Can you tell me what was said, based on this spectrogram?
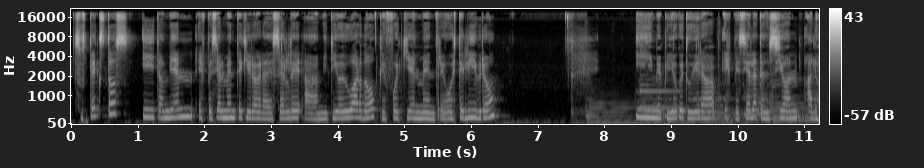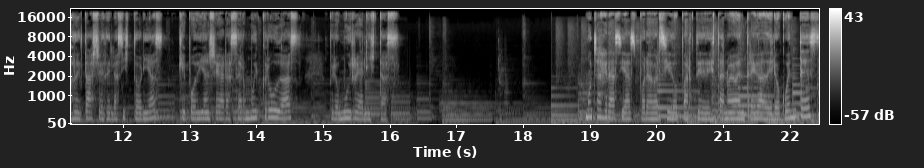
sus textos y también especialmente quiero agradecerle a mi tío Eduardo, que fue quien me entregó este libro y me pidió que tuviera especial atención a los detalles de las historias que podían llegar a ser muy crudas, pero muy realistas. Muchas gracias por haber sido parte de esta nueva entrega de Elocuentes.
